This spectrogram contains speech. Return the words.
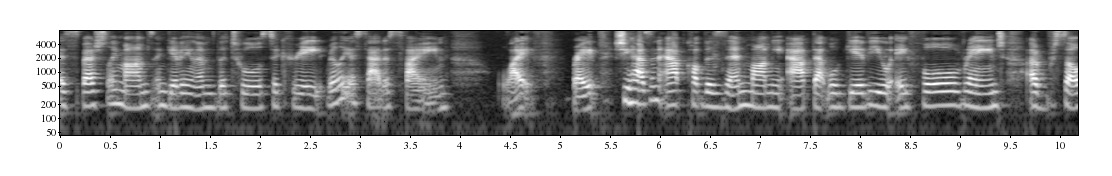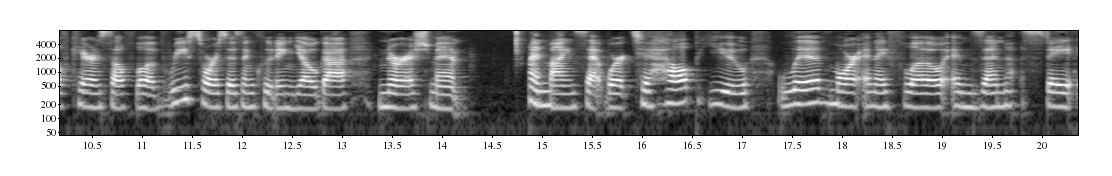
especially moms, and giving them the tools to create really a satisfying life right? She has an app called the Zen Mommy app that will give you a full range of self care and self love resources, including yoga, nourishment and mindset work to help you live more in a flow and zen state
